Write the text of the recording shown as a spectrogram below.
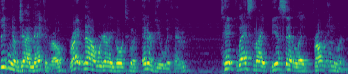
Speaking of John McEnroe, right now we're going to go to an interview with him, taped last night via satellite from England.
